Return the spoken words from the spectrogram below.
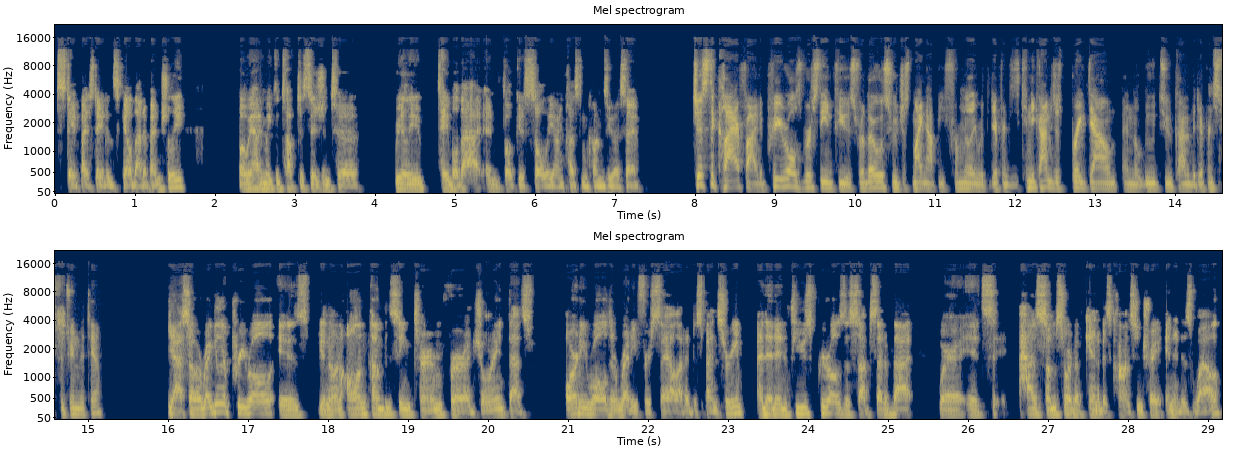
state by state and scale that eventually. But we had to make the tough decision to really table that and focus solely on Custom Cones USA. Just to clarify, the pre rolls versus the infused, for those who just might not be familiar with the differences, can you kind of just break down and allude to kind of the differences between the two? Yeah, so a regular pre roll is, you know, an all encompassing term for a joint that's already rolled and ready for sale at a dispensary. And then infused pre-roll is a subset of that where it's has some sort of cannabis concentrate in it as well.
